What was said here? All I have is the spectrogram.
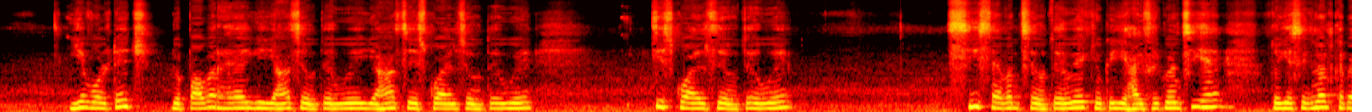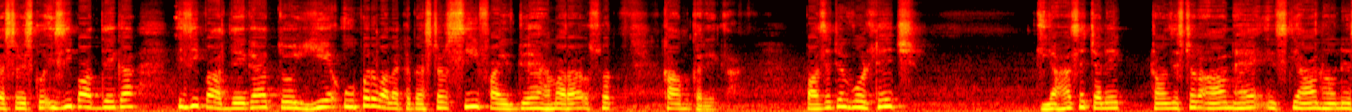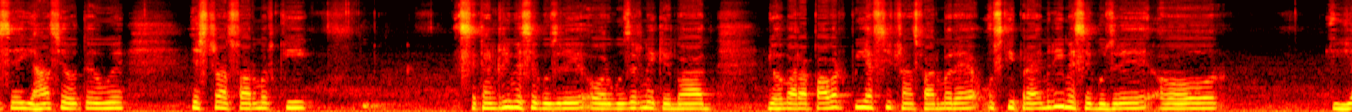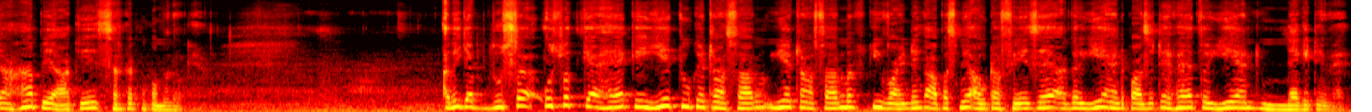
ये वोल्टेज जो पावर है, ये यहाँ से होते हुए, यहाँ से इस कॉयल से होते हुए, इस कॉयल से होते हुए सी सेवन से होते हुए, क्योंकि ये हाई फ्रिक्वेंसी है तो ये सिग्नल कैपेसिटर इसको इजी पाथ देगा। इजी पाथ देगा तो ये ऊपर वाला कैपेसिटर सी फाइव जो है हमारा उस वक्त काम करेगा। पॉजिटिव वोल्टेज यहाँ से चले ट्रांजिस्टर ऑन है, इसके ऑन होने से यहाँ से होते हुए इस ट्रांसफार्मर की सेकेंडरी में से गुजरे और गुजरने के बाद जो हमारा पावर पीएफसी ट्रांसफार्मर है, उसकी प्राइमरी में से गुजरे और यहाँ पे आके सर्किट मुकम्मल हो गया। अभी जब दूसरा, उस वक्त क्या है कि ये टू के ट्रांसफार्मर ये ट्रांसफार्मर की वाइंडिंग आपस में आउट ऑफ़ फ़ेज़ है। अगर ये एंड पॉजिटिव है तो ये एंड नेगेटिव है।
